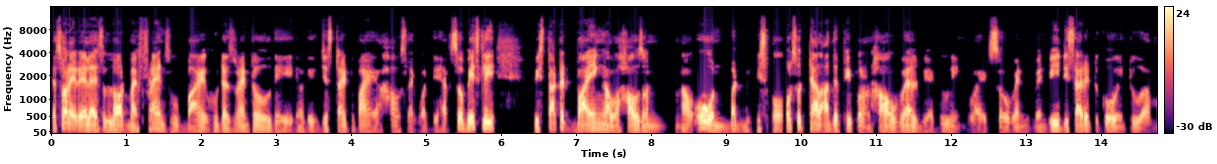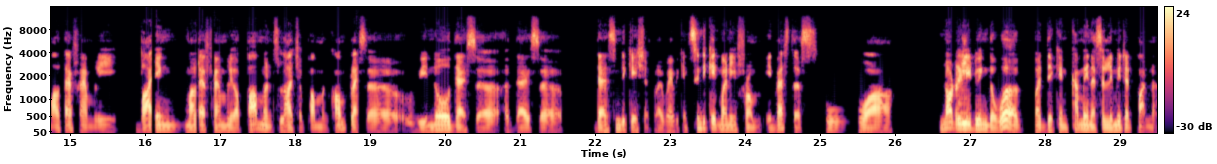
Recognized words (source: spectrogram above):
that's what I realized. A lot my friends who buy who does rental, they you know they just try to buy a house like what they have. So basically, we started buying our house on our own, but we also tell other people on how well we are doing, right? So when, when we decided to go into a multifamily, buying multifamily apartments, large apartment complex, uh, we know there's a, there's a, there's syndication, right? Where we can syndicate money from investors who, who are not really doing the work, but they can come in as a limited partner,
